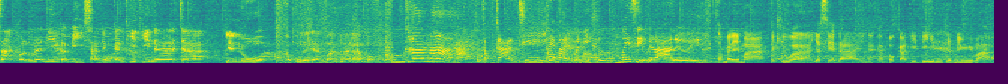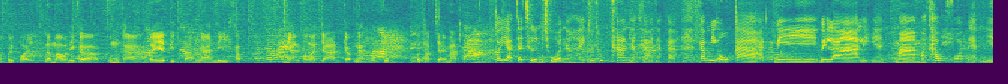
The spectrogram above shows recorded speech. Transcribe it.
ศาสตร์ความรู้ด้านนี้ก็มีอีกศาสตร์เดียวกันที่ที่น่าจะ เรียนรู้ขอบคุณอาจารย์หวางมากครับผมคุ้มค่ามากค่ะกับการที่ได้มาในวันนี้คือไม่เสียเวลาเลย ถ้าไม่ได้มาก็คิดว่าจะเสียดายนะครับโอกาสดีๆมันจะไม่มีมาบ่อยๆ แล้วมาวันนี้ก็คุ้มค่าก็จะติดตามงานนี้ครับ งานของอาจารย์กับงานของกลุ่มประทับใจมากครับ ก็อยากจะเชิญชวนนะให้ทุก ๆ ท่านนะคะนะคะ ถ้ามีโอกาสมีเวลาอะไรเงี้ยมามาเข้าคอร์สแบบนี้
